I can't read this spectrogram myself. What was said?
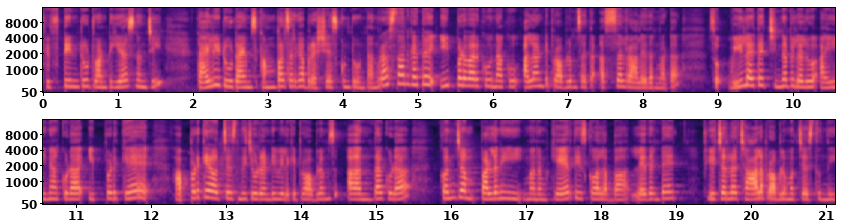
ఫిఫ్టీన్ టు ట్వంటీ ఇయర్స్ నుంచి డైలీ టూ టైమ్స్ కంపల్సరిగా బ్రష్ చేసుకుంటూ ఉంటాను. ప్రస్తుతానికైతే ఇప్పటి వరకు నాకు అలాంటి ప్రాబ్లమ్స్ అయితే అస్సలు రాలేదన్నమాట. సో వీళ్ళైతే చిన్నపిల్లలు అయినా కూడా ఇప్పటికే అప్పటికే వచ్చేసింది చూడండి వీళ్ళకి ప్రాబ్లమ్స్ అంతా కూడా కొంచెం పళ్ళని మనం కేర్ తీసుకోవాలబ్బా. లేదంటే ఫ్యూచర్లో చాలా ప్రాబ్లం వచ్చేస్తుంది.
